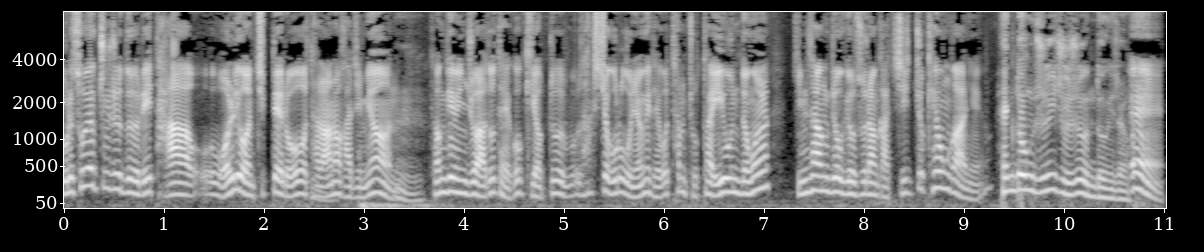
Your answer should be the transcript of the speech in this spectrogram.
우리 소액 주주들이 다 원리 원칙대로 다 나눠 가지면 음. 경제 민주화도 되고 기업도 뭐 상시적으로 운영이 되고 참 좋다. 이 운동을 김상조 교수랑 같이 쭉 해온 거 아니에요? 행동주의 주주 운동이죠. 예. 네.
